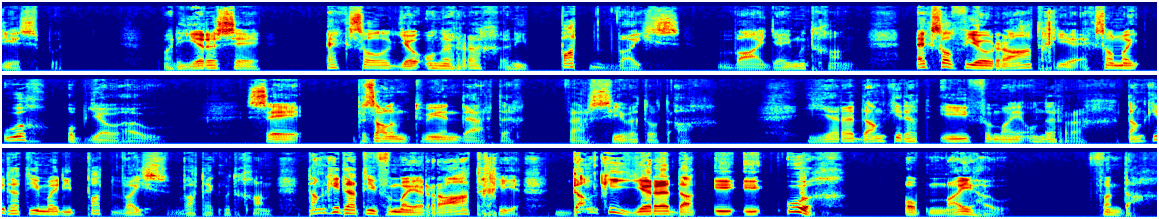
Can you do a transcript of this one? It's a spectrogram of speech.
teëspoed. Maar die Here sê: Ek sal jou onderrig in die pad wys waar jy moet gaan. Ek sal vir jou raad gee, ek sal my oog op jou hou. Sê Psalm 32 vers 7 tot 8. Here, dankie dat U vir my onderrig. Dankie dat U my die pad wys wat ek moet gaan. Dankie dat U vir my raad gee. Dankie Here dat U U oog op my hou vandag.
